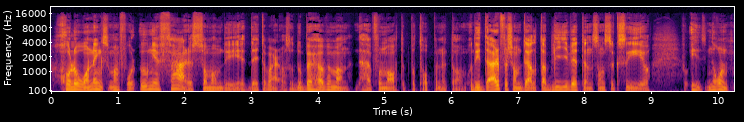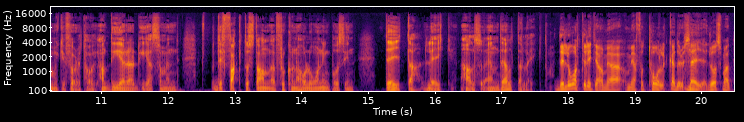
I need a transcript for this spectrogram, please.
hålla ordning så man får ungefär som om det är ett data warehouse. Och då behöver man det här formatet på toppen utav. Och det är därför som Delta blivit en sån succé och enormt mycket företag adderar det som en de facto standard för att kunna hålla ordning på sin data lake, alltså en delta lake. Det låter lite, om jag, om jag får tolka det du mm. säger, det låter som att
